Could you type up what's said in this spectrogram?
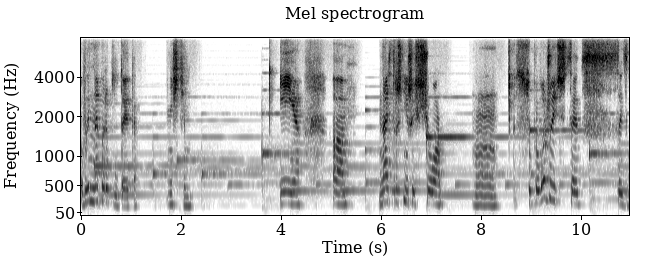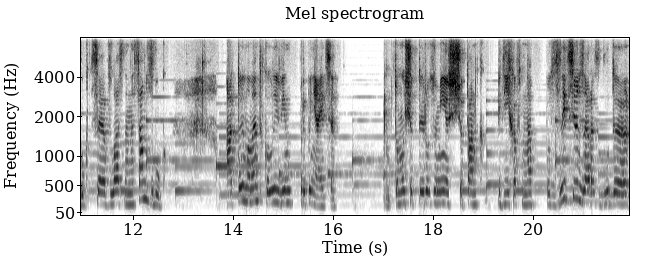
ви не переплутаєте ні з чим. І е, найстрашніше, що м, супроводжують цей, цей звук, це власне не сам звук, а той момент, коли він припиняється. Тому що ти розумієш, що танк під'їхав на позицію, зараз буде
